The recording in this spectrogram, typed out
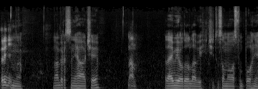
Dobrý deň. No. Naber sa neháče. Mám. Daj mi ho do hlavy, či to so mnou aspoň pohne.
